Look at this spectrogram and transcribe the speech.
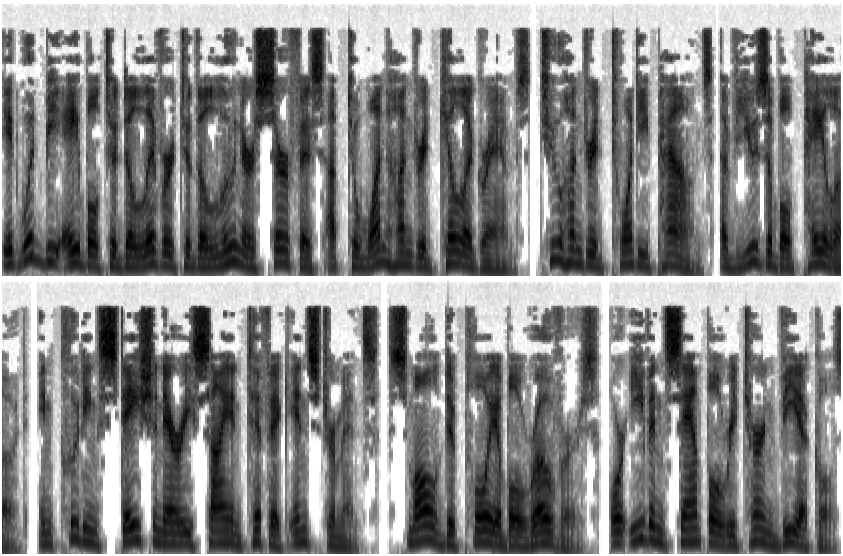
It would be able to deliver to the lunar surface up to 100 kilograms (220 pounds) of usable payload, including stationary scientific instruments, small deployable rovers, or even sample return vehicles.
